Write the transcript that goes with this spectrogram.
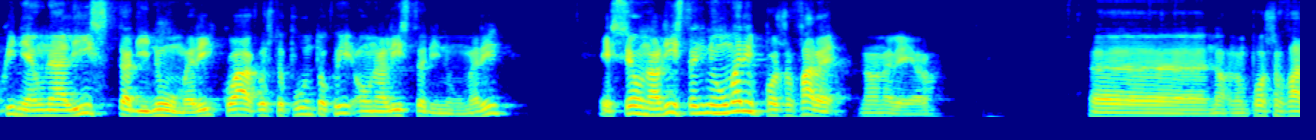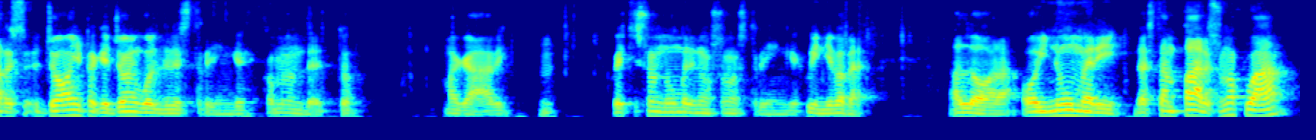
quindi è una lista di numeri, qua a questo punto qui ho una lista di numeri, e se ho una lista di numeri posso fare, non è vero, uh, no, non posso fare join perché join vuol delle stringhe, come non detto, magari, mm. questi sono numeri, non sono stringhe, quindi vabbè, allora, ho i numeri da stampare, sono qua,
